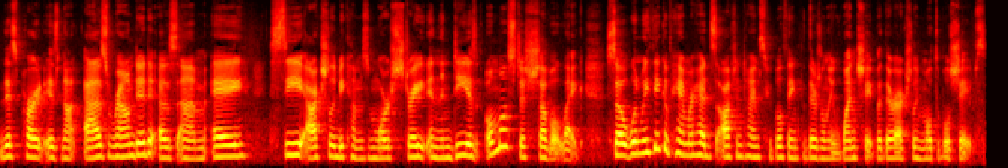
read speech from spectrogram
This part is not as rounded as um, A. C actually becomes more straight, and then D is almost a shovel-like. So when we think of hammerheads, oftentimes people think that there's only one shape, but there are actually multiple shapes.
